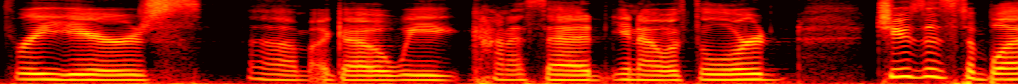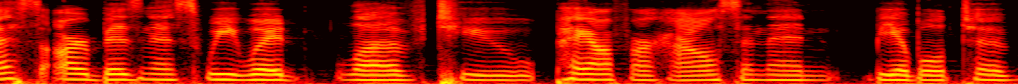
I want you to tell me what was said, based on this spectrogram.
three years um, ago, we kind of said, you know, if the Lord chooses to bless our business, we would love to pay off our house and then be able to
